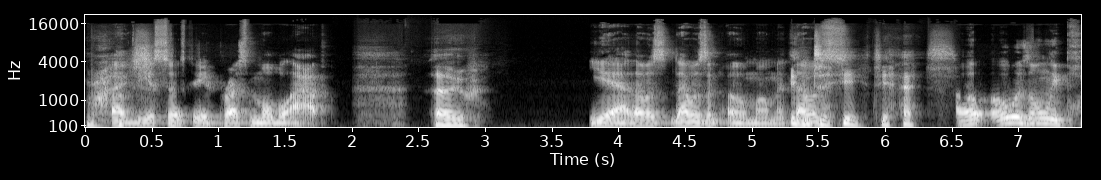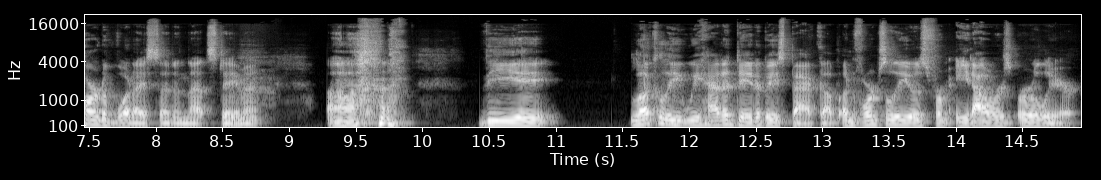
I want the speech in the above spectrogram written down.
right. of the Associated Press mobile app. Oh. Yeah, that was that was an O moment. That Indeed, was yes. O, o was only part of what I said in that statement. Uh, the luckily we had a database backup. Unfortunately, it was from eight hours earlier.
